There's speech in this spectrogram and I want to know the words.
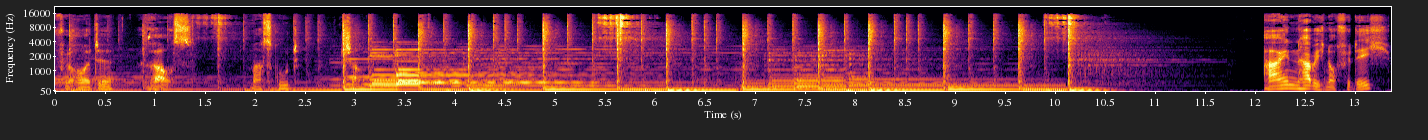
für heute raus. Mach's gut. Ciao. Einen habe ich noch für dich.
